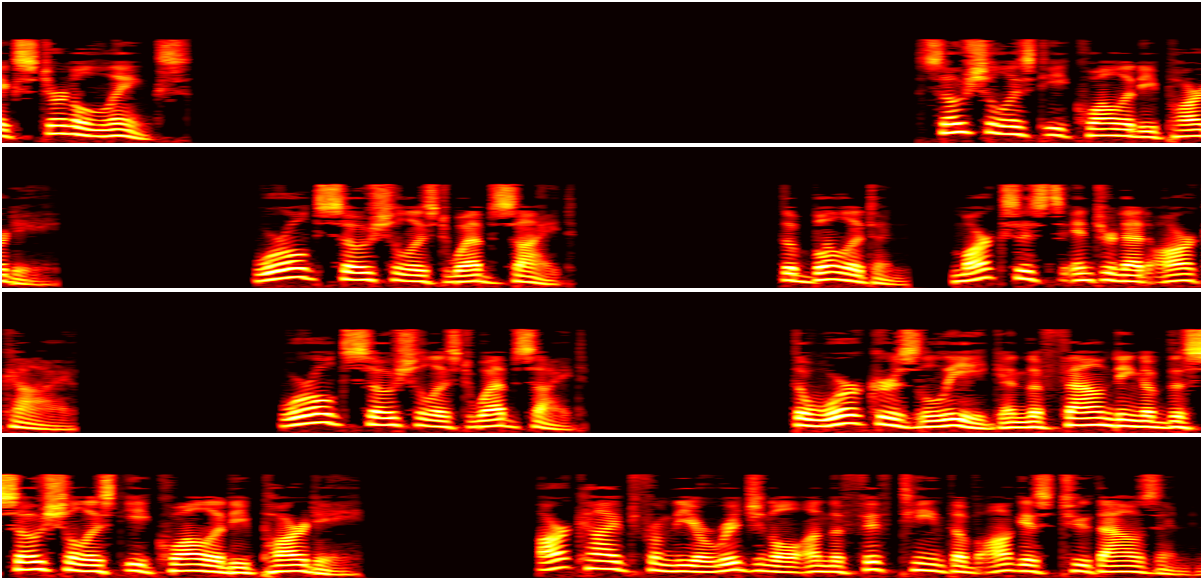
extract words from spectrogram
External links Socialist Equality Party World Socialist website the Bulletin. Marxists Internet Archive. World Socialist website. The Workers' League and the founding of the Socialist Equality Party. Archived from the original on 15 August 2000.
